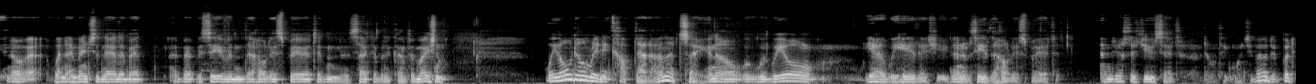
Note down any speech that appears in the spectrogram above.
you know, uh, when I mentioned that about about receiving the Holy Spirit and the sacrament of confirmation, we all don't really cop that on. I'd say, you know, we, we all, yeah, we hear this. You're going to receive the Holy Spirit, and just as you said, I don't think much about it. But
